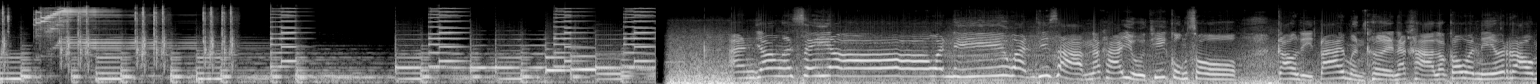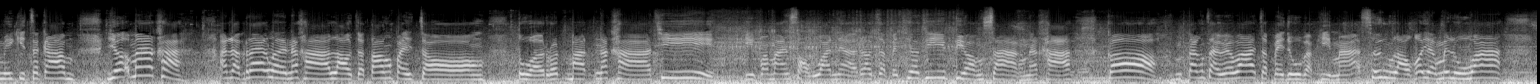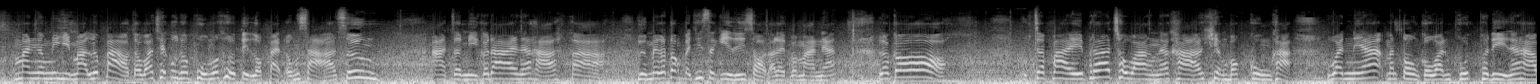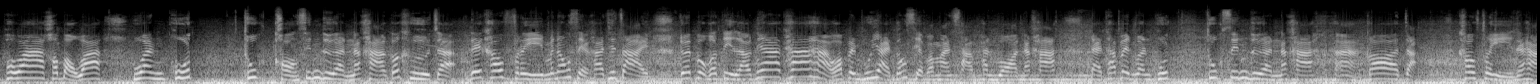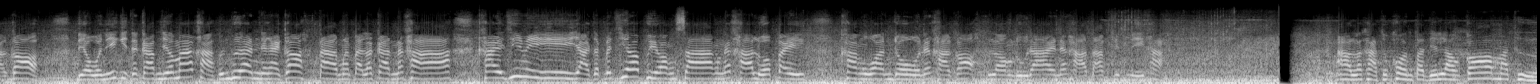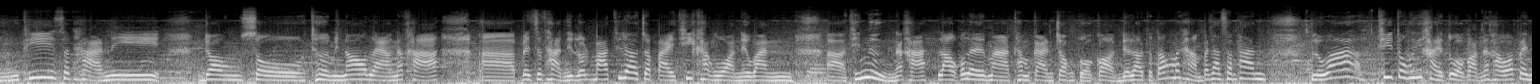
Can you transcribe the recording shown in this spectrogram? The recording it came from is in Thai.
อันยองอาเซโยวันนี้วันที่ 3 นะคะ อยู่ที่กรุงโซล เกาหลีใต้เหมือนเคยนะคะ แล้วก็วันนี้เรามีกิจกรรมเยอะมากค่ะ อันดับแรกเลยนะคะ เราจะต้องไปจองตั๋วรถบัสนะคะที่อีกประมาณ 2 วันเนี่ยเราจะไปเที่ยวที่พยองซางนะคะ ก็ตั้งใจไว้ว่าจะไปดูแบบหิมะ ซึ่งเราก็ยังไม่รู้ว่ามันยังมีหิมะหรือเปล่า แต่ว่าเช็คอุณหภูมิก็คือติดลบ 8 องศา ซึ่งอาจจะมีก็ได้นะคะอ่าหรือไม่ก็ต้องไปที่สกีรีสอร์ทอะไรประมาณนี้แล้วก็ จะไปพระราชวังนะคะเคียงบอกกุงค่ะ วันนี้มันตรงกับวันพุธพอดีนะคะ เพราะว่าเขาบอกว่าวันพุธทุกของสิ้นเดือนนะคะก็คือจะได้เข้าฟรีไม่ต้องเสียค่าใช้จ่าย โดยปกติแล้วเนี่ยถ้าหากว่าเป็นผู้ใหญ่ต้องเสียประมาณ 3,000 วอนนะคะ แต่ถ้าเป็นวันพุธทุกสิ้นเดือนนะคะอ่าก็จะ เข้าฟรีนะคะ ก็เดี๋ยววันนี้กิจกรรมเยอะมากค่ะ เพื่อนๆยังไงก็ตามกันไปแล้วกันนะคะ ใครที่มีอยากจะไปเที่ยวพยองซางนะคะ หรือว่าไปคังวอนโดนะคะ ก็ลองดูได้นะคะ ตามคลิปนี้ค่ะ เอาละค่ะทุกคนตอนนี้เราก็มาถึงที่สถานีดองโซเทอร์มินอลแล้วนะคะอ่าเป็นสถานีรถบัสที่เราจะไปที่คังวอนในวันอ่าที่หนึ่งนะคะ เราก็เลยมาทำการจองตั๋วก่อน เดี๋ยวเราจะต้องมาถามประชาสัมพันธ์ หรือว่าที่ตรงที่ขายตั๋วก่อนนะคะ ว่าเป็น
